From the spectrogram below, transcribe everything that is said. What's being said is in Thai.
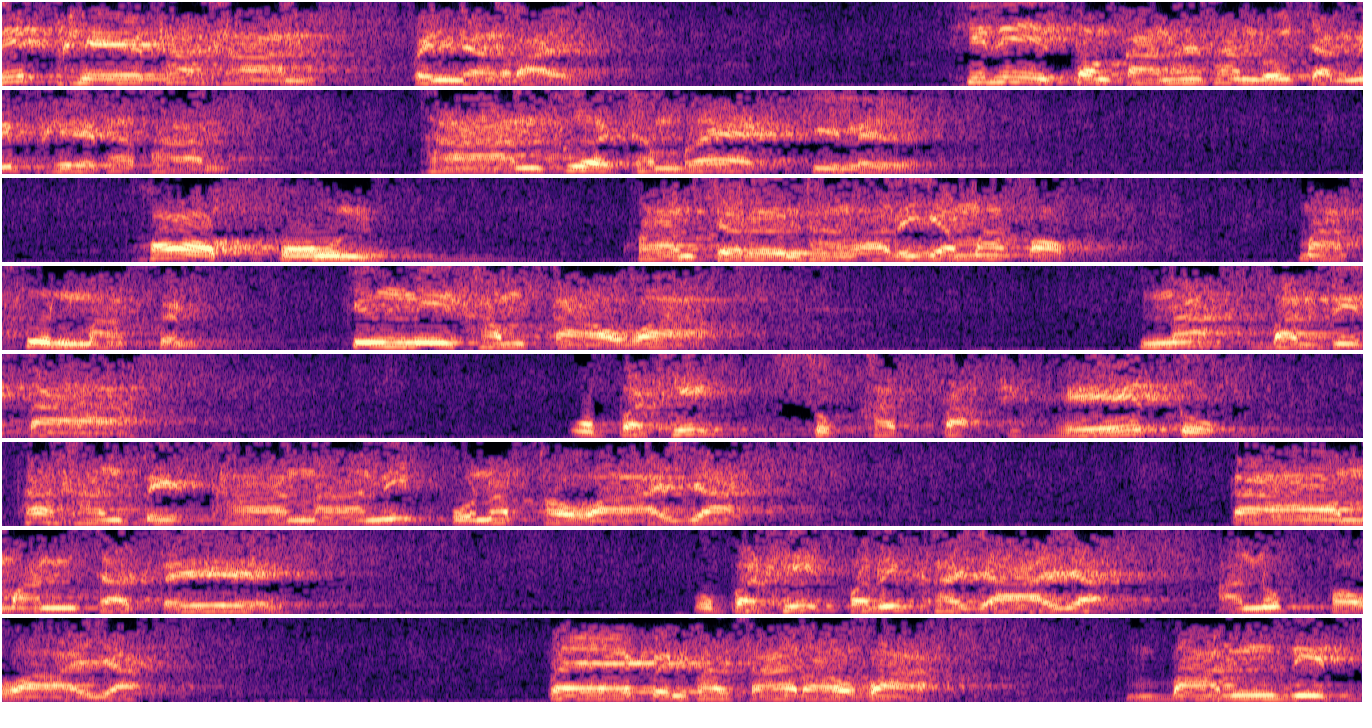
นิเพททานเป็นอย่างไร ที่นี่ต้องการให้ท่านรู้จักนิเพททาน ทานเพื่อชำแรกกิเลสพ่อพูนความเจริญทางอริยมรรคออกมากขึ้นมากขึ้น จึงมีคำกล่าวว่า ณ บัณฑิตา อุปธิสุขสะเหตุถ้าทันติทานานิปุณภวายะ กามันจะเต อุปธิปริขยายะ อนุปวายะ แปลเป็นภาษาเราว่า บัณฑิต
